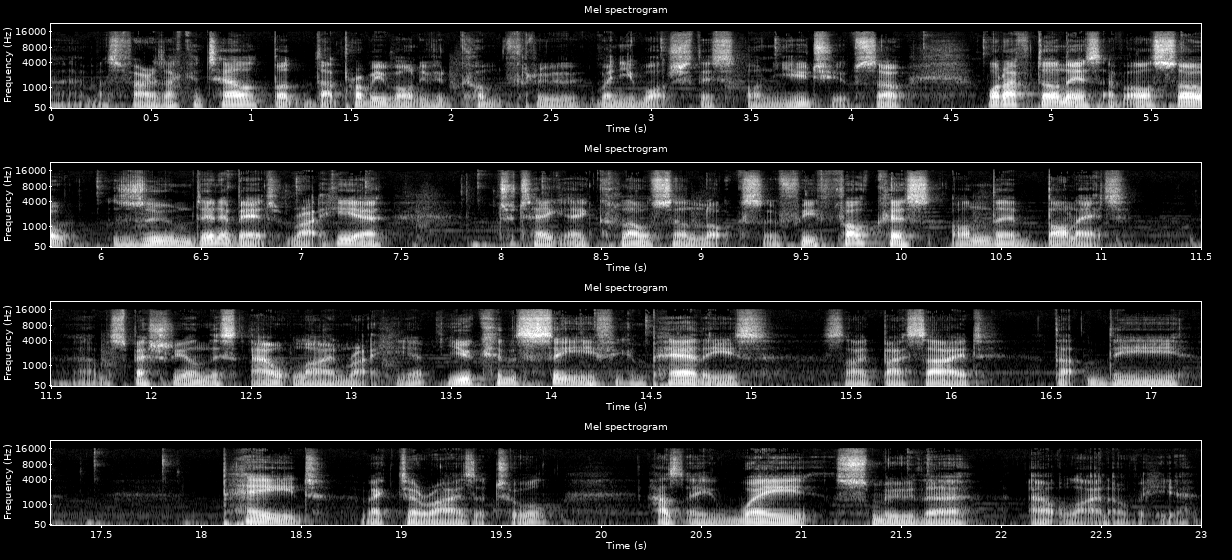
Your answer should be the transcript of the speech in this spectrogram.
um, as far as I can tell, but that probably won't even come through when you watch this on YouTube. So what I've done is I've also zoomed in a bit right here to take a closer look. So if we focus on the bonnet, um, especially on this outline right here, you can see if you compare these side by side that the paid vectorizer tool has a way smoother outline over here.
